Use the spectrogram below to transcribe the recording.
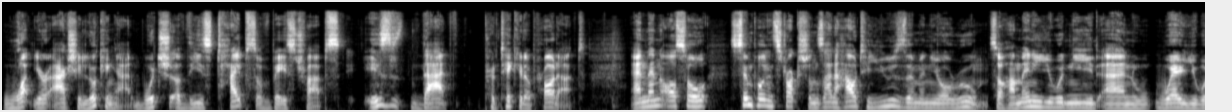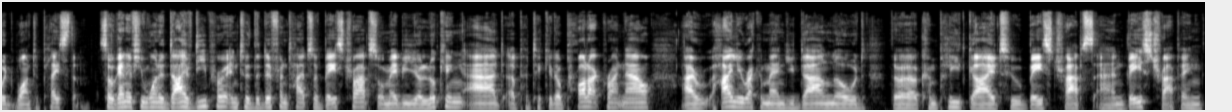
what you're actually looking at. Which of these types of bass traps is that particular product. And then also simple instructions on how to use them in your room. So how many you would need and where you would want to place them. So again, if you want to dive deeper into the different types of bass traps, or maybe you're looking at a particular product right now, I highly recommend you download the complete guide to bass traps and bass trapping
